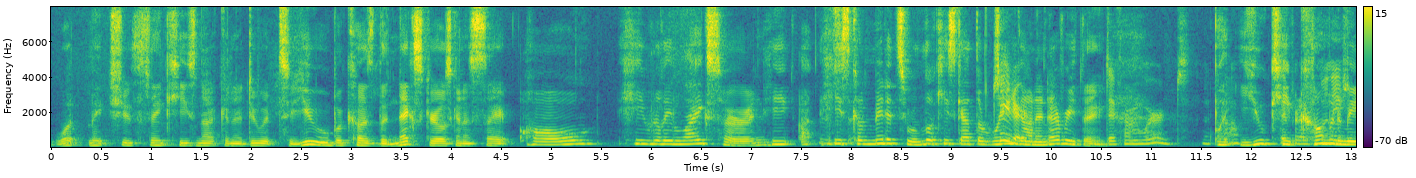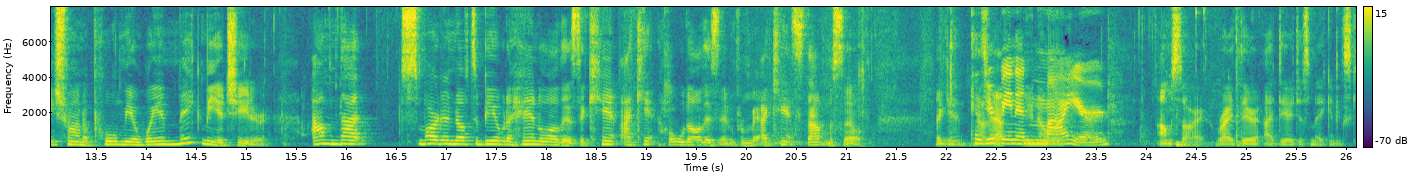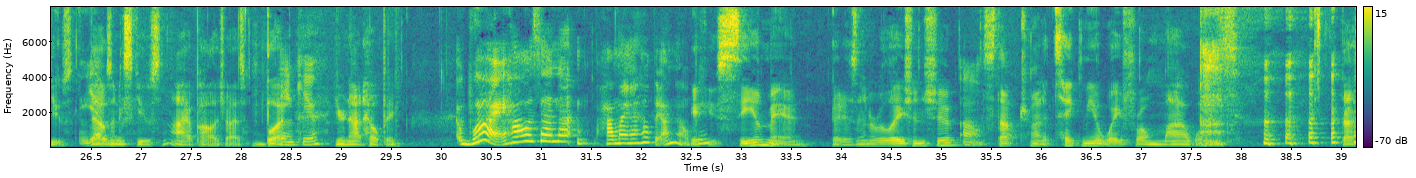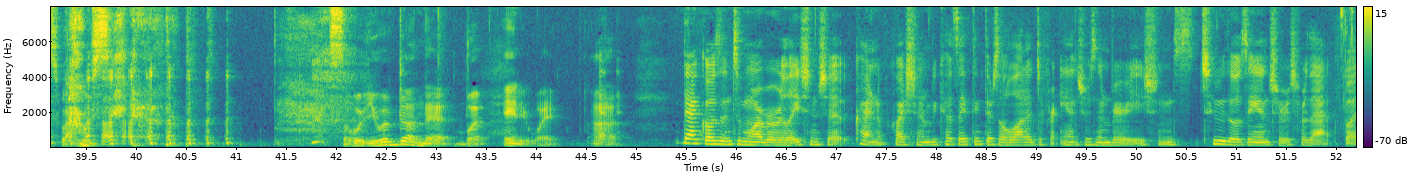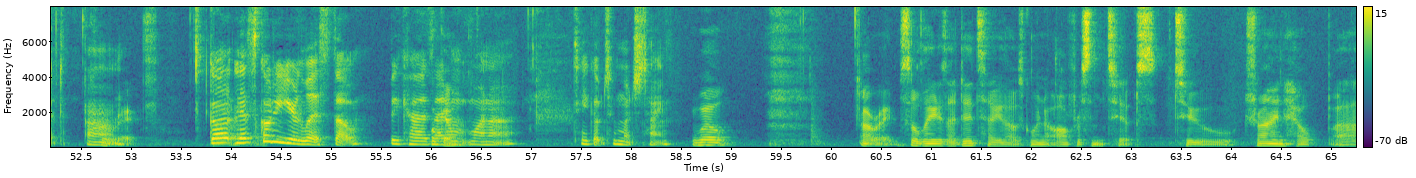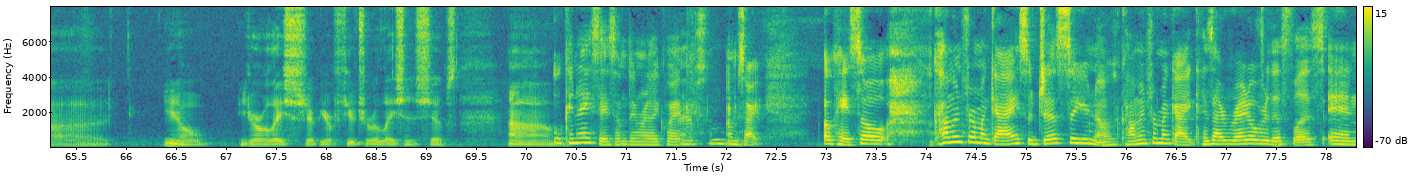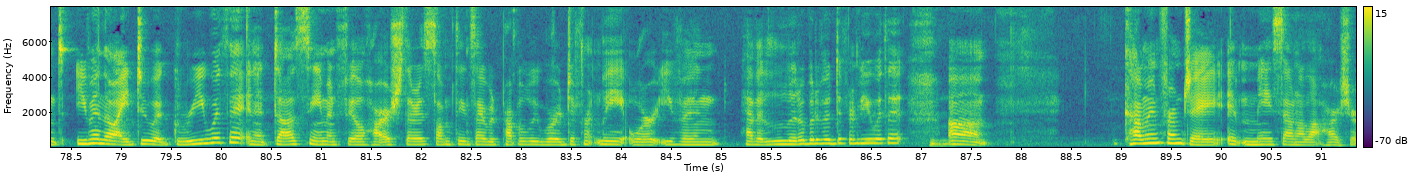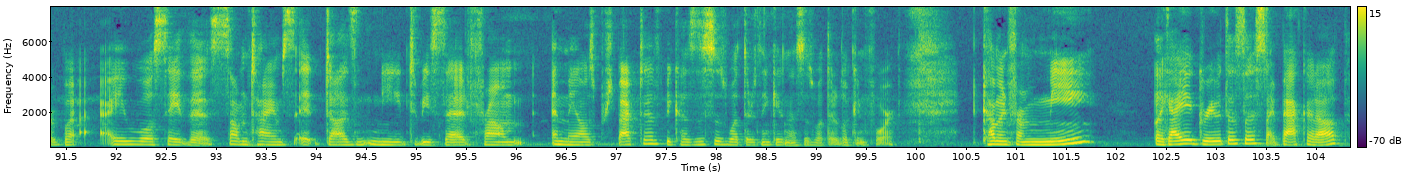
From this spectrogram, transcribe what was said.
What makes you think he's not going to do it to you? Because the next girl is going to say, "Oh, he really likes her, and he uh, he's committed to her. Look, he's got the cheater. ring on and everything." Different words. But you keep coming to me trying to pull me away and make me a cheater. I'm not smart enough to be able to handle all this. I can't. I can't hold all this information. I can't stop myself again. Because you're being admired. I'm sorry. Right there, I did just make an excuse. Yep. That was an excuse. I apologize. But Thank you. you're not helping. Why? How is that not? How am I not helping? I'm helping. If you see a man that is in a relationship, oh. stop trying to take me away from my wife. That's what I'm saying. so if you have done that, but anyway. Uh, that goes into more of a relationship kind of question because I think there's a lot of different answers and variations to those answers for that. But um, correct. Go. Uh, let's go to your list though, because okay. I don't want to take up too much time. Well, all right. So, ladies, I did tell you that I was going to offer some tips to try and help. Uh, you know, your relationship, your future relationships. Um, well, can I say something really quick? Absolutely. I'm sorry. Okay, so coming from a guy, so just so you know, coming from a guy, because I read over this list, and even though I do agree with it, and it does seem and feel harsh, there is some things I would probably word differently, or even have a little bit of a different view with it. Mm-hmm. Um, coming from Jay, it may sound a lot harsher, but I will say this: sometimes it does need to be said from a male's perspective because this is what they're thinking, this is what they're looking for. Coming from me like I agree with this list. I back it up.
